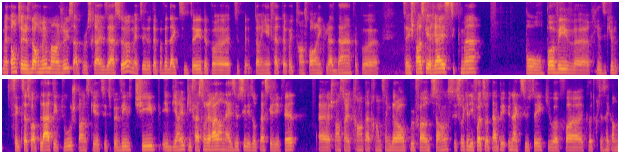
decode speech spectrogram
Mettons, tu as juste dormir, manger, ça peut se réaliser à ça, mais tu n'as pas fait d'activité, tu n'as rien fait, tu n'as pas eu de transport inclus là-dedans. Pas, je pense que réalistiquement, pour ne pas vivre euh, ridicule, c'est que ça soit plate et tout, je pense que tu peux vivre cheap et bien. Puis, de façon générale, en Asie aussi, les autres places que j'ai faites, euh, je pense qu'un 30 à 35 peut faire du sens. C'est sûr que des fois, tu vas te taper une activité qui va, faire, qui va te coûter 50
